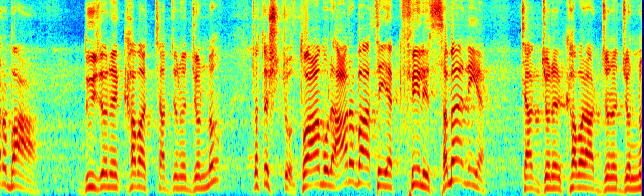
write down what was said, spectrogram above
আরবা। দুইজনের খাবার চারজনের জন্য যথেষ্ট। তোয়ামুল আরবাতে ফিল সামানিয়া। চারজনের খাবার আটজনের জন্য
